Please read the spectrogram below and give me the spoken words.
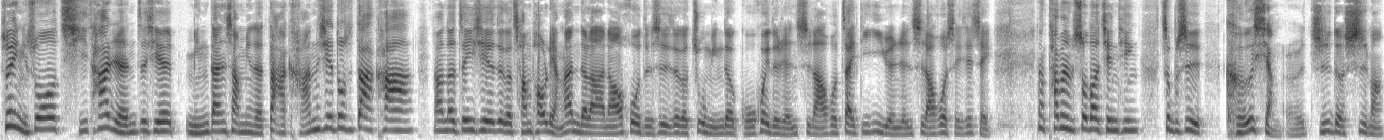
所以你说其他人这些名单上面的大咖，那些都是大咖啊，那这一些这个长跑两岸的啦，然后或者是这个著名的国会的人士啦，或在地议员人士啦，或谁谁谁，那他们受到监听，这不是可想而知的事吗？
